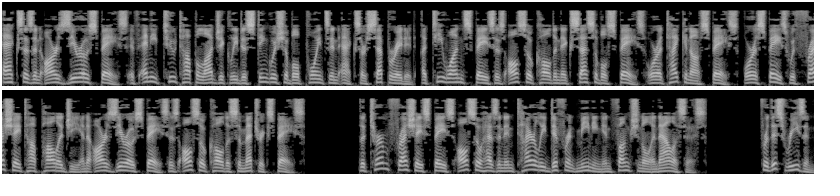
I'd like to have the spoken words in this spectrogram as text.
X is an R0 space if any two topologically distinguishable points in X are separated. A T1 space is also called an accessible space or a Tychonoff space, or a space with Frechet topology and a R0 space is also called a symmetric space. The term Frechet space also has an entirely different meaning in functional analysis. For this reason,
